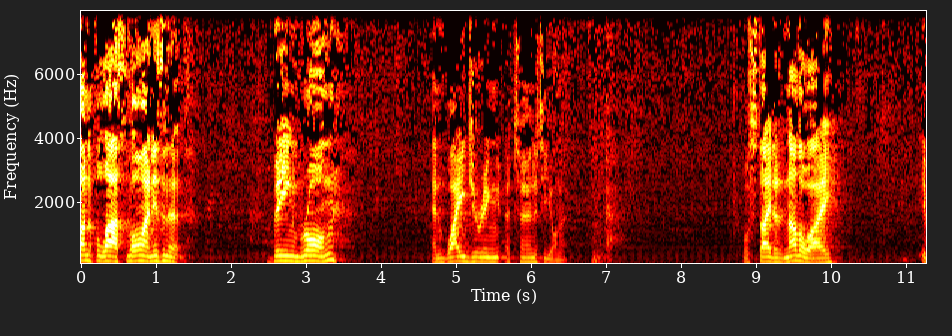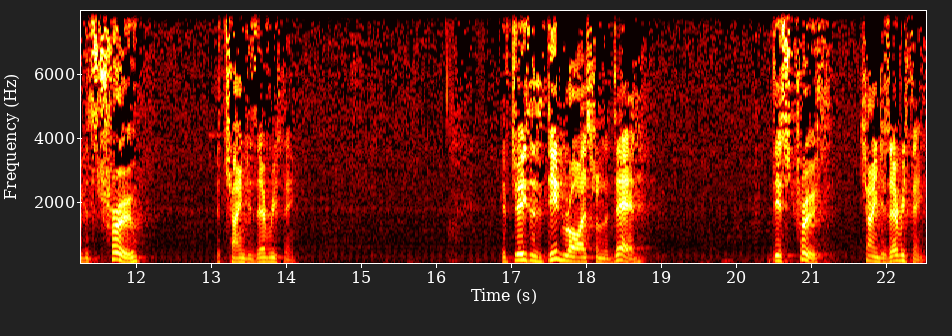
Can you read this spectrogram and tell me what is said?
Wonderful last line, isn't it? Being wrong and wagering eternity on it. Or stated another way, if it's true, it changes everything. If Jesus did rise from the dead, this truth changes everything.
